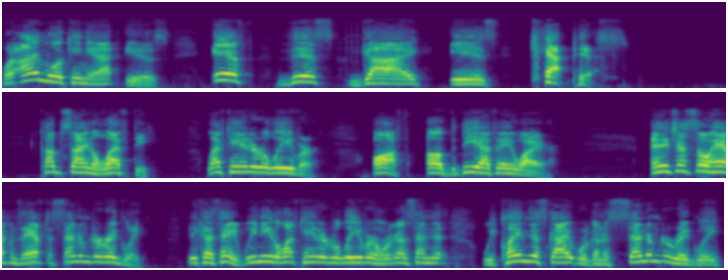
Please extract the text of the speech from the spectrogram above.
What I'm looking at is if this guy is cat piss. Cubs sign a lefty, left handed reliever off of the DFA wire. And it just so happens they have to send him to Wrigley because, hey, we need a left handed reliever and we're going to send it. We claim this guy, we're going to send him to Wrigley.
